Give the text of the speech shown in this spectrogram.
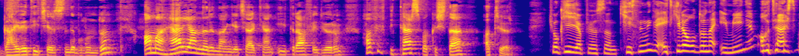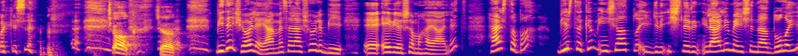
gayreti içerisinde bulundum. Ama her yanlarından geçerken itiraf ediyorum hafif bir ters bakışta atıyorum. Çok iyi yapıyorsun. Kesinlikle etkili olduğuna eminim o ters bakışı. çok, çok. Bir de şöyle yani mesela şöyle bir e, ev yaşamı hayal et. Her sabah bir takım inşaatla ilgili işlerin ilerleme işinden dolayı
